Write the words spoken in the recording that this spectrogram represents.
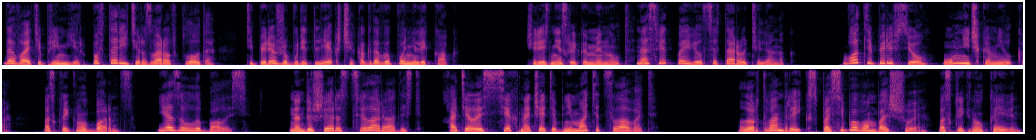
«Давайте, премьер, повторите разворот плота. Теперь уже будет легче, когда вы поняли как». Через несколько минут на свет появился второй теленок. «Вот теперь все, умничка, Милка!» — воскликнул Барнс. Я заулыбалась. На душе расцвела радость. Хотелось всех начать обнимать и целовать. «Лорд Ван Дрейк, спасибо вам большое!» — воскликнул Кевин.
